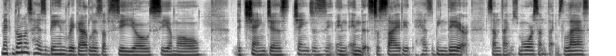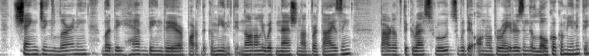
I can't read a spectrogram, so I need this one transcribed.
McDonald's has been, regardless of CEO, CMO, the changes, changes in, in, in, the society has been there. Sometimes more, sometimes less, changing, learning, but they have been there, part of the community, not only with national advertising, part of the grassroots with the owner operators in the local community.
